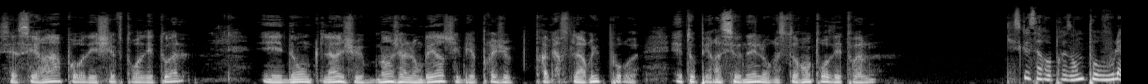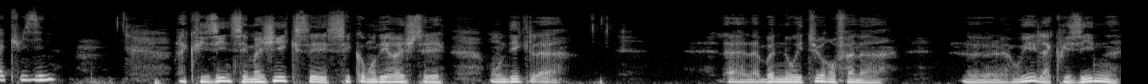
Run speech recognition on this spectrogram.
c'est assez rare pour des chefs trois étoiles. Et donc là, je mange à l'auberge et puis après je traverse la rue pour euh, être opérationnel au restaurant trois étoiles. Qu'est-ce que ça représente pour vous la cuisine? La cuisine, c'est magique, c'est, c'est comment dirais-je, c'est, on dit que la, la, la bonne nourriture, enfin la, le, oui, la cuisine,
